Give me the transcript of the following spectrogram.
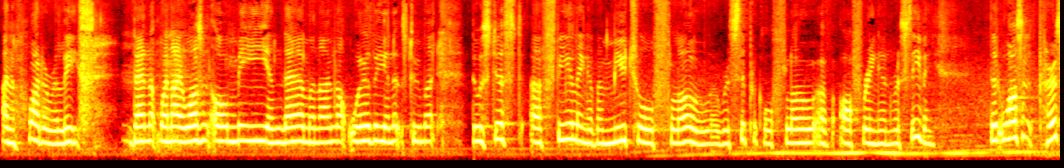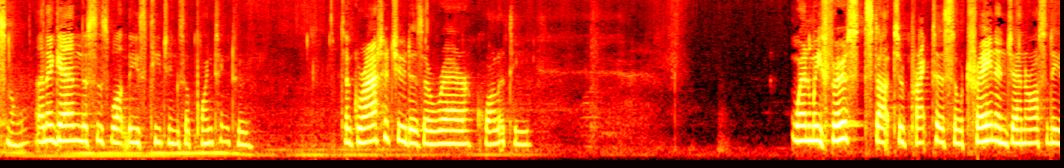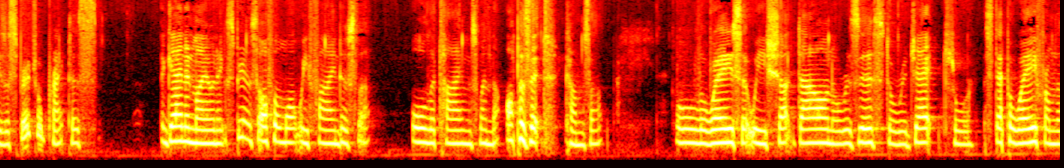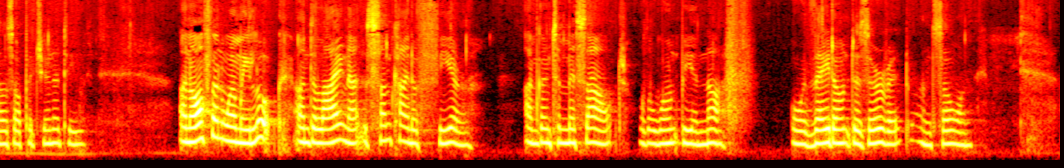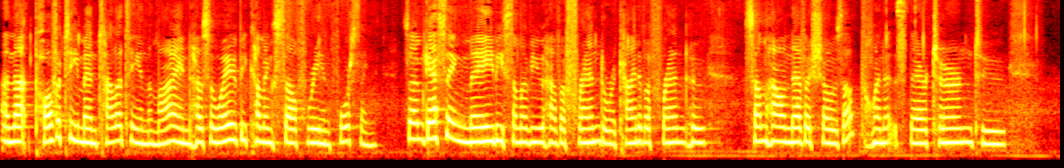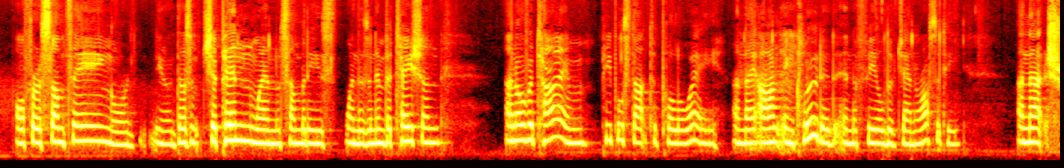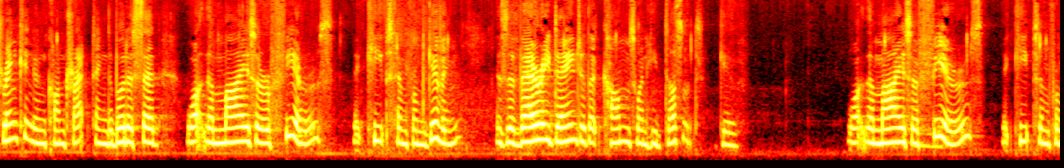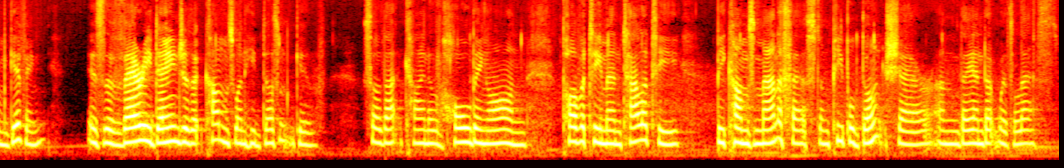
And what a relief. Then, when I wasn't all me and them and I'm not worthy and it's too much, there was just a feeling of a mutual flow, a reciprocal flow of offering and receiving that wasn't personal. And again, this is what these teachings are pointing to. So, gratitude is a rare quality. When we first start to practice or train in generosity as a spiritual practice, again, in my own experience, often what we find is that all the times when the opposite comes up. All the ways that we shut down or resist or reject or step away from those opportunities. And often when we look, underlying that is some kind of fear. I'm going to miss out, or there won't be enough, or they don't deserve it, and so on. And that poverty mentality in the mind has a way of becoming self reinforcing. So I'm guessing maybe some of you have a friend or a kind of a friend who somehow never shows up when it's their turn to offer something or you know doesn't chip in when somebody's when there's an invitation. And over time people start to pull away and they aren't mm. included in the field of generosity. And that shrinking and contracting the buddha said what the miser fears that keeps him from giving is the very danger that comes when he doesn't give. What the miser fears that keeps him from giving is the very danger that comes when he doesn't give. So that kind of holding on, poverty mentality becomes manifest, and people don't share and they end up with less.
